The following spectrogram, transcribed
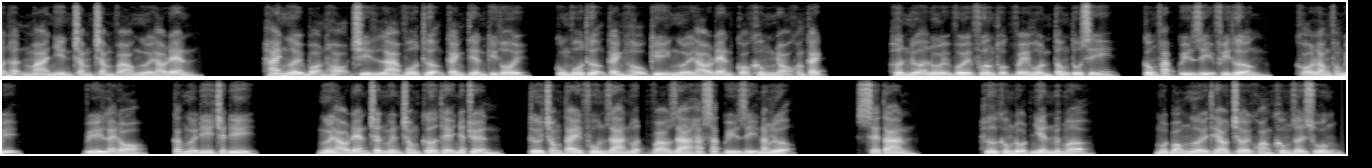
phẫn hận mà nhìn chằm chằm vào người áo đen. Hai người bọn họ chỉ là vô thượng cảnh tiền kỳ thôi, cùng vô thượng cảnh hậu kỳ người áo đen có không nhỏ khoảng cách. Hơn nữa đối với phương thuộc về hồn tông tu sĩ, công pháp quỷ dị phi thường, khó lòng phòng bị. Vì lẽ đó, các ngươi đi chết đi. Người áo đen chân nguyên trong cơ thể nhất chuyển, từ trong tay phun ra nuốt vào ra hắc sắc quỷ dị năng lượng. Xé tan. Hư không đột nhiên nứt mở. Một bóng người theo trời khoảng không rơi xuống.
